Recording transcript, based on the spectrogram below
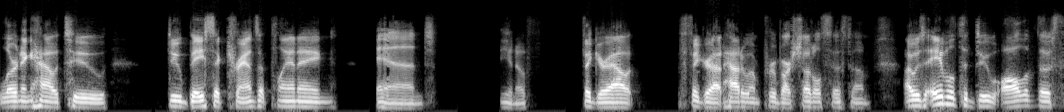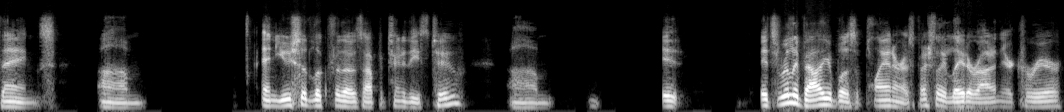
learning how to do basic transit planning and you know figure out figure out how to improve our shuttle system. I was able to do all of those things. Um, and you should look for those opportunities too. Um, it, it's really valuable as a planner, especially later on in your career,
